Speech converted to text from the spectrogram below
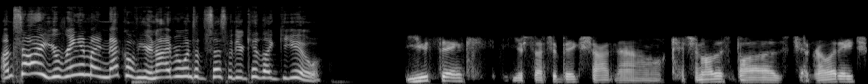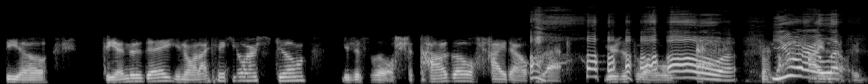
I'm sorry, you're wringing my neck over here. Not everyone's obsessed with your kid like you. you think you're such a big shot now, catching all this buzz, general at HBO. At the end of the day, you know what I think you are still? You're just a little Chicago hideout rat. You're just a little Oh, you are a in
